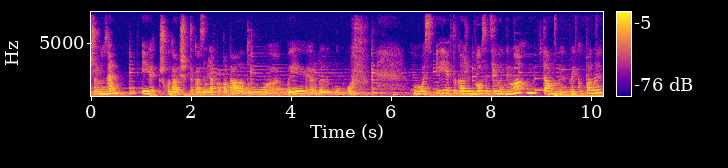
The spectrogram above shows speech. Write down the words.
чорнозем, і шкода, щоб така земля пропадала, тому ми робили клумбу. Ось, і як то кажуть, двох саців одним махом. Там ми викопали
